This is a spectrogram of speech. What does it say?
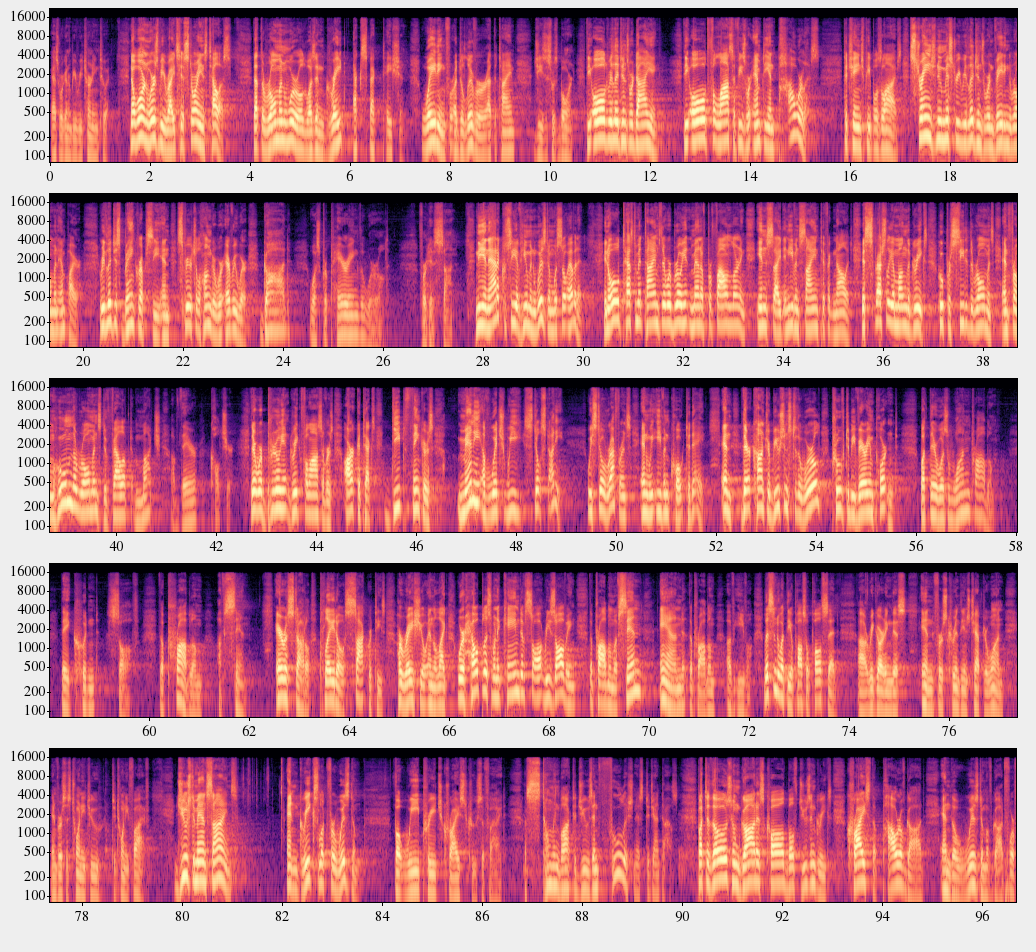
as we're going to be returning to it. Now, Warren Wiersbe writes historians tell us that the Roman world was in great expectation, waiting for a deliverer at the time Jesus was born. The old religions were dying, the old philosophies were empty and powerless to change people's lives. Strange new mystery religions were invading the Roman Empire. Religious bankruptcy and spiritual hunger were everywhere. God was preparing the world for his son. And the inadequacy of human wisdom was so evident. In Old Testament times, there were brilliant men of profound learning, insight, and even scientific knowledge, especially among the Greeks who preceded the Romans and from whom the Romans developed much of their culture. There were brilliant Greek philosophers, architects, deep thinkers, many of which we still study we still reference and we even quote today. And their contributions to the world proved to be very important. But there was one problem they couldn't solve the problem of sin. Aristotle, Plato, Socrates, Horatio, and the like were helpless when it came to sol- resolving the problem of sin and the problem of evil. Listen to what the Apostle Paul said uh, regarding this in 1 Corinthians chapter 1 and verses 22 to 25. Jews demand signs, and Greeks look for wisdom, but we preach Christ crucified, a stumbling block to Jews and foolishness to Gentiles. But to those whom God has called, both Jews and Greeks, Christ, the power of God and the wisdom of God. For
